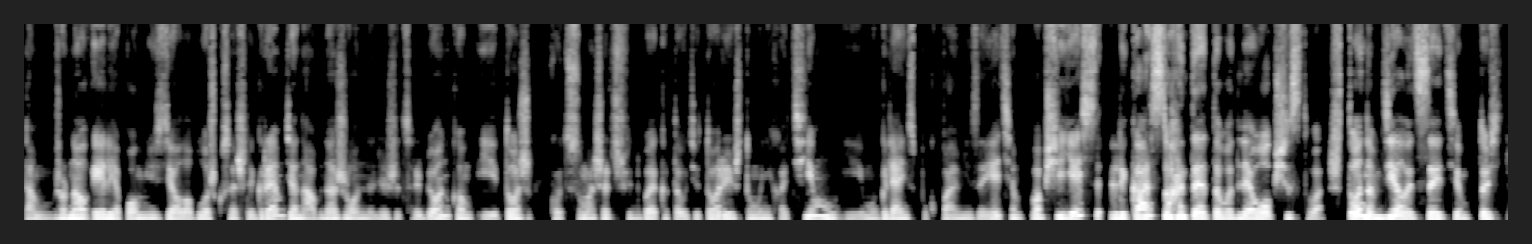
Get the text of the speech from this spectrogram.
Там журнал Элли, я помню, сделал обложку с Эшли Грэм, где она обнаженно лежит с ребенком, и тоже какой-то сумасшедший фидбэк от аудитории, что мы не хотим, и мы глянец покупаем не за этим. Вообще есть лекарство от этого для общества? Что нам делать с этим? То есть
